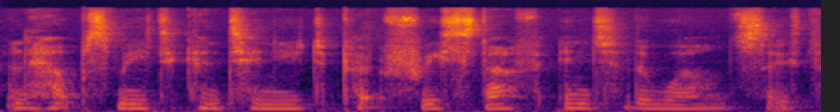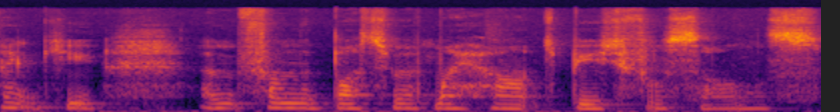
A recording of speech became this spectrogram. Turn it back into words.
and helps me to continue to put free stuff into the world. So thank you um, from the bottom of my heart, beautiful souls.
